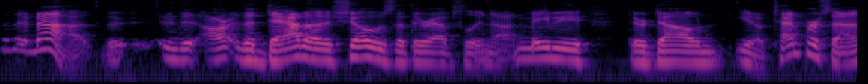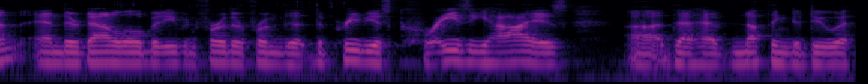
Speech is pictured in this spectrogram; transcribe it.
But they're not. The data shows that they're absolutely not. And maybe they're down, you know, 10%, and they're down a little bit even further from the, the previous crazy highs uh, that have nothing to do with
